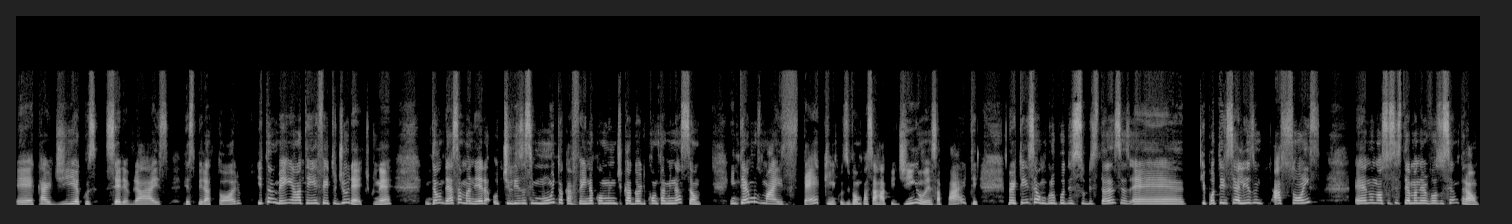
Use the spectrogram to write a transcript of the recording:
é, cardíacos, cerebrais, respiratório e também ela tem efeito diurético, né? Então, dessa maneira, utiliza-se muito a cafeína como indicador de contaminação. Em termos mais técnicos, e vamos passar rapidinho essa parte, pertence a um grupo de substâncias é, que potencializam ações é, no nosso sistema nervoso central.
